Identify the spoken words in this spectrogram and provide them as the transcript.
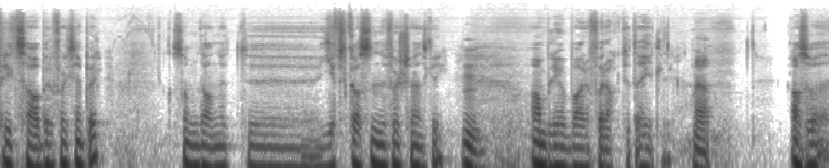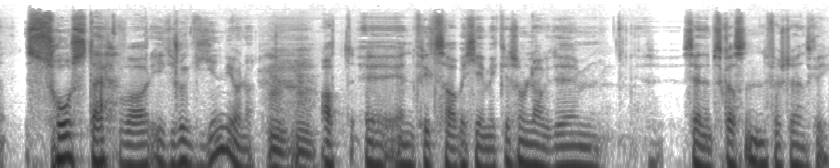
Fritz Haber, eksempel, som dannet eh, giftgassen under første verdenskrig. Mm. Han ble jo bare foraktet av Hitler. Ja. Altså, Så sterk var ideologien, Bjørnar, Mm, mm. at eh, en Fritz Haber kjemiker som lagde mm, sennepsgassen første verdenskrig,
